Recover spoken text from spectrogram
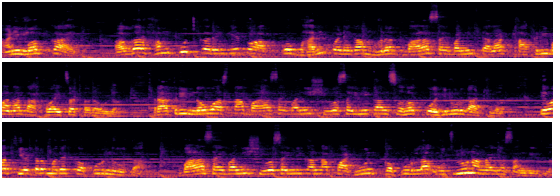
आणि मग काय? अगर हम कुछ करेंगे तो आपको भारी पडेगा म्हणत बाळासाहेबांनी त्याला ठाकरीबाणा दाखवायचं ठरवलं. रात्री नऊ वाजता बाळासाहेबांनी शिवसैनिकांसह कोहिनूर गाठलं. तेव्हा थिएटरमध्ये कपूर नव्हता. बाळासाहेबांनी शिवसैनिकांना पाठवून कपूरला उचलून आणायला सांगितलं.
